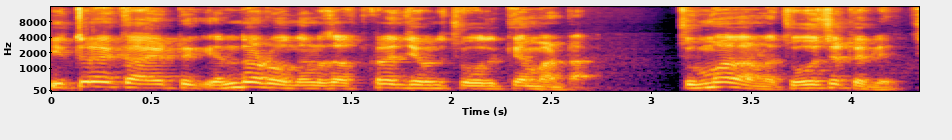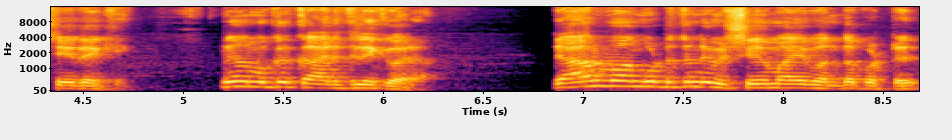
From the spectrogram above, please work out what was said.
ഇത്രയൊക്കെ ആയിട്ട് എന്താണോ നിങ്ങൾ സബ്സ്ക്രൈബ് ചെയ്യുമെന്ന് ചോദിക്കാൻ വേണ്ട. ചുമ്മാതാണ് ചോദിച്ചിട്ടില്ലേ? ചെയ്തേക്ക്. ഇനി നമുക്ക് കാര്യത്തിലേക്ക് വരാം. രാഹുൽ മാങ്കൂട്ടത്തിന്റെ വിഷയവുമായി ബന്ധപ്പെട്ട്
